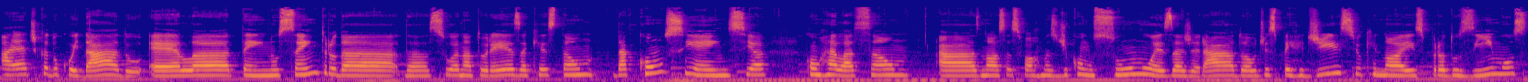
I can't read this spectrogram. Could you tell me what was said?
A ética do cuidado, ela tem no centro da, da sua natureza a questão da consciência com relação às nossas formas de consumo exagerado, ao desperdício que nós produzimos,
